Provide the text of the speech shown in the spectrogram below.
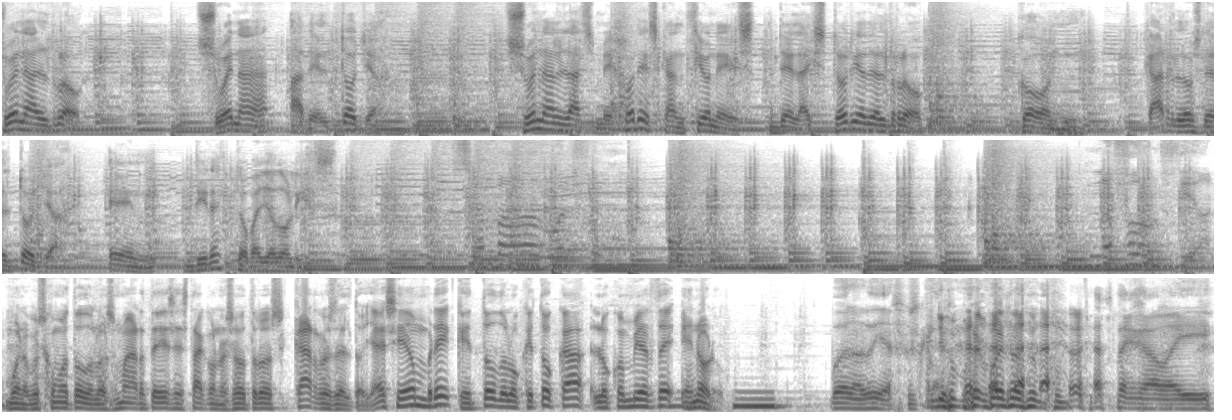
Suena el rock. Suena a Del Toya. Suenan las mejores canciones de la historia del rock con Carlos Del Toya en Directo Valladolid. Se apagó el Bueno, pues como todos los martes está con nosotros Carlos del Toya, ese hombre que todo lo que toca lo convierte en oro. Buenos días, Oscar. Has pegado ahí.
